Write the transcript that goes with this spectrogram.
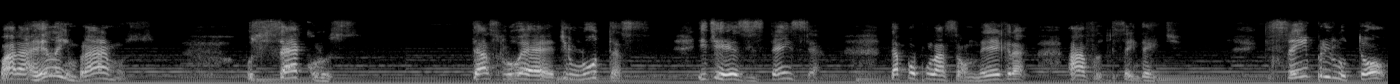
para relembrarmos os séculos das, é, de lutas e de resistência da população negra afrodescendente, que sempre lutou,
